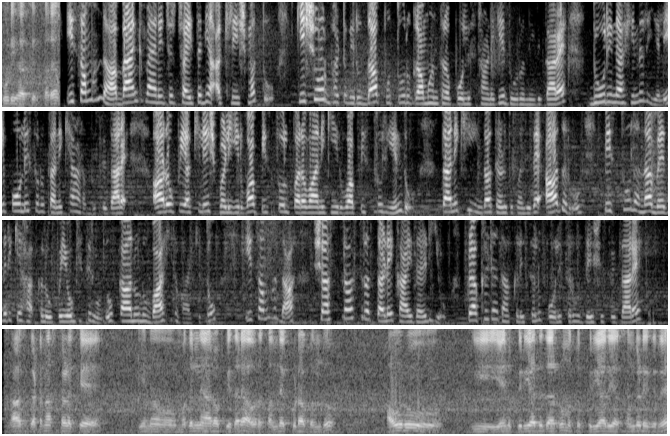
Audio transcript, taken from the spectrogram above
ಕೂಡಿ ಹಾಕಿರ್ತಾರೆ ಈ ಸಂಬಂಧ ಬ್ಯಾಂಕ್ ಮ್ಯಾನೇಜರ್ ಚೈತನ್ಯ ಅಖಿಲೇಶ್ ಮತ್ತು ಕಿಶೋರ್ ಭಟ್ ವಿರುದ್ಧ ಪುತ್ತೂರು ಗ್ರಾಮಾಂತರ ಪೊಲೀಸ್ ಠಾಣೆಗೆ ದೂರು ನೀಡಿದ್ದಾರೆ. ದೂರಿನ ಹಿನ್ನೆಲೆಯಲ್ಲಿ ಪೊಲೀಸರು ತನಿಖೆ ಆರಂಭಿಸಿದ್ದಾರೆ. ಆರೋಪಿ ಅಖಿಲೇಶ್ ಬಳಿ ಇರುವ ಪಿಸ್ತೂಲ್ ಪರವಾನಗಿ ಇರುವ ಪಿಸ್ತೂಲ್ ಎಂದು ತನಿಖೆಯಿಂದ ತಿಳಿದು ಬಂದಿದೆ ಆದರೂ ಪಿಸ್ತೂಲ್ ಅನ್ನ ಬೆದರಿಕೆ ಹಾಕಲು ಉಪಯೋಗಿಸಿರುವುದು ಕಾನೂನು ಬಾಹಿರವಾಗಿದ್ದು ಈ ಸಂಬಂಧ ಶಸ್ತ್ರಾಸ್ತ್ರ ತಡೆ ಕಾಯ್ದೆಯಡಿಯೂ ಪ್ರಕರಣ ದಾಖಲಿಸಲು ಪೊಲೀಸರು ಉದ್ದೇಶಿಸಿದ್ದಾರೆ. ಆ ಘಟನಾ ಸ್ಥಳಕ್ಕೆ ಏನು ಮೊದಲನೇ ಆರೋಪಿ ಇದ್ದಾರೆ ಅವರ ತಂದೆ ಕೂಡ ಬಂದು, ಅವರು ಈ ಏನು ಫಿರ್ಯಾದಿದಾರರು ಮತ್ತು ಫಿರ್ಯಾದಿಯ ಸಂಗಡಿಗರೇ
